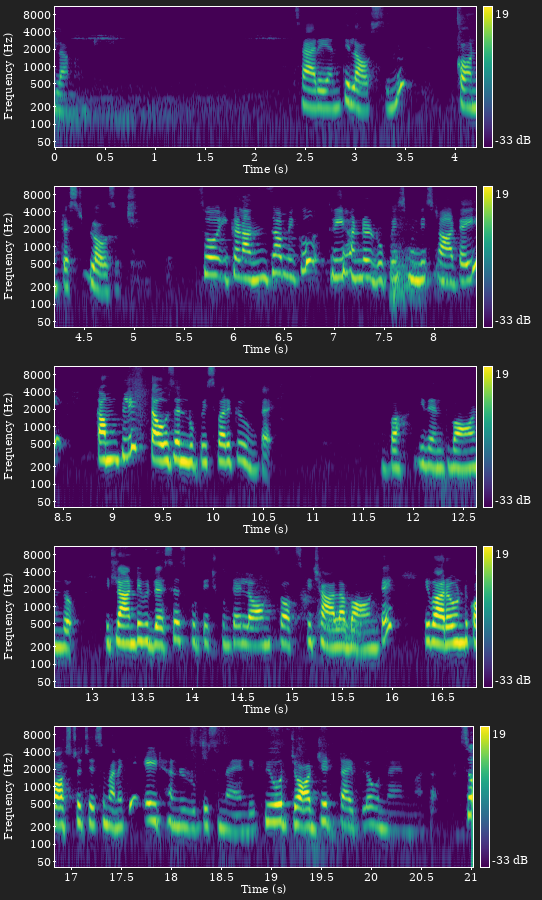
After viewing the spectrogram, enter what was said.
ఇలా మనకి. శారీ అంతా ఇలా వస్తుంది. కాంట్రాస్ట్ బ్లౌజ్ వచ్చింది సో ఇక్కడ అంతా మీకు త్రీ హండ్రెడ్ రూపీస్ నుండి స్టార్ట్ అయ్యి కంప్లీట్ థౌజండ్ రూపీస్ వరకు ఉంటాయి. బా ఇది ఎంత బాగుందో. ఇట్లాంటివి డ్రెస్సెస్ కుట్టించుకుంటే లాంగ్ ఫ్రాక్స్కి చాలా బాగుంటాయి. ఇవి అరౌండ్ కాస్ట్ వచ్చేసి మనకి ఎయిట్ హండ్రెడ్ రూపీస్ ఉన్నాయండి. ప్యూర్ జార్జెట్ టైప్లో ఉన్నాయన్నమాట. సో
